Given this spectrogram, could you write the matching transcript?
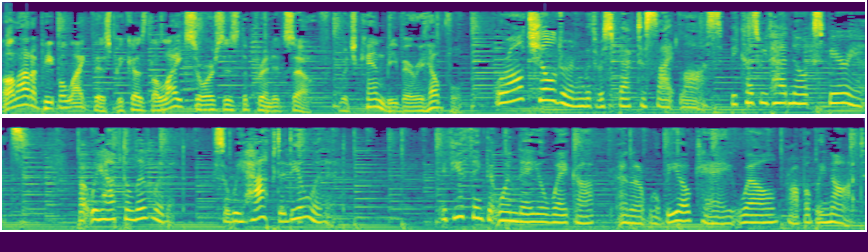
A lot of people like this because the light source is the print itself, which can be very helpful. We're all children with respect to sight loss because we've had no experience. But we have to live with it, so we have to deal with it. If you think that one day you'll wake up and it will be okay, well, probably not.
